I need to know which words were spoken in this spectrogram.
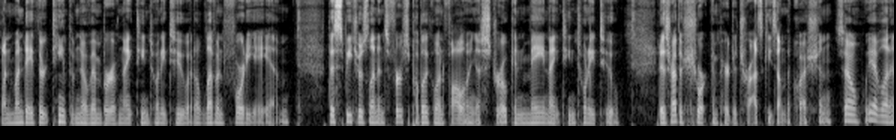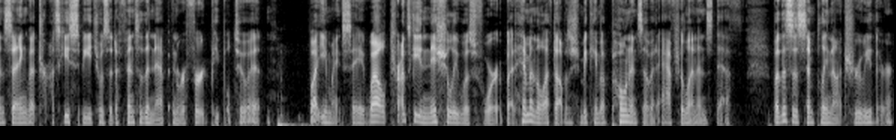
on Monday 13th of November of 1922 at 11:40 a.m. This speech was Lenin's first public one following a stroke in May 1922. It is rather short compared to Trotsky's on the question. So, we have Lenin saying that Trotsky's speech was a defense of the NEP and referred people to it. But you might say, well, Trotsky initially was for it, but him and the left opposition became opponents of it after Lenin's death. but this is simply not true either.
